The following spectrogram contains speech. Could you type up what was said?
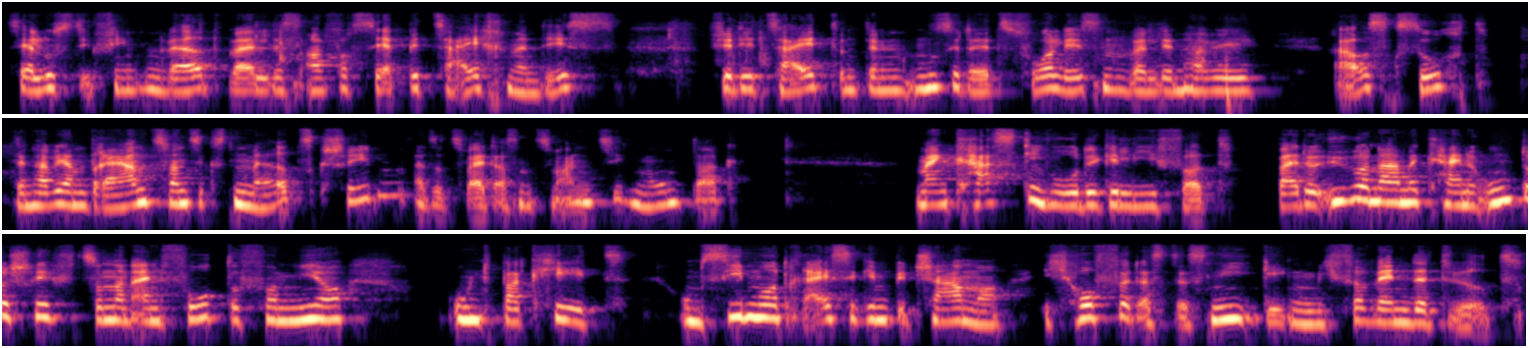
sehr lustig finden werde, weil das einfach sehr bezeichnend ist für die Zeit. Und den muss ich da jetzt vorlesen, weil den habe ich rausgesucht. Den habe ich am 23. März geschrieben, also 2020, Montag. Mein Kastel wurde geliefert. Bei der Übernahme keine Unterschrift, sondern ein Foto von mir und Paket. Um 7.30 Uhr im Pyjama. Ich hoffe, dass das nie gegen mich verwendet wird.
